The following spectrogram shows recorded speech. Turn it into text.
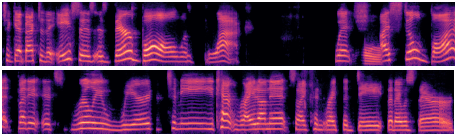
to get back to the Aces is their ball was black, which Oh. I still bought, but it, it's really weird to me. You can't write on it, so I couldn't write the date that I was there,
